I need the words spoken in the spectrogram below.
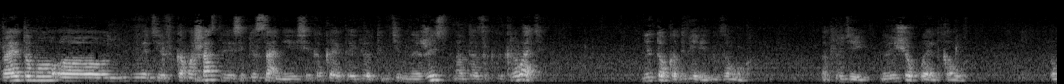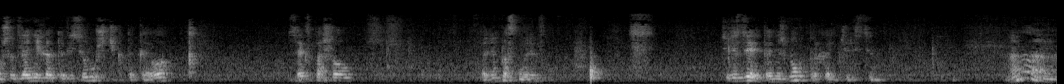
Поэтому э, в Камашастре, если Писание, если какая-то идет интимная жизнь, надо закрывать не только двери на замок от людей, но еще кое от кого. Потому что для них это веселушечка такая, о, секс пошел. Пойдем посмотрим. Через дверь-то они же могут проходить через стену. А,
